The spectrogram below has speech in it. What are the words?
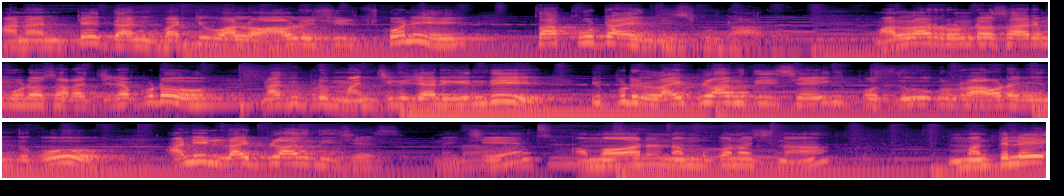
అని అంటే దాన్ని బట్టి వాళ్ళు ఆలోచించుకొని తక్కువ టైం తీసుకుంటారు. మళ్ళా రెండోసారి మూడోసారి వచ్చినప్పుడు నాకు ఇప్పుడు మంచిగా జరిగింది. ఇప్పుడు లైఫ్ లాంగ్ తీసేయి ఇంక రావడం ఎందుకు? అని లైఫ్ లాంగ్ తీసేసి. నుంచి అమ్మవారిని నమ్ముకొని వచ్చిన మంత్లీ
